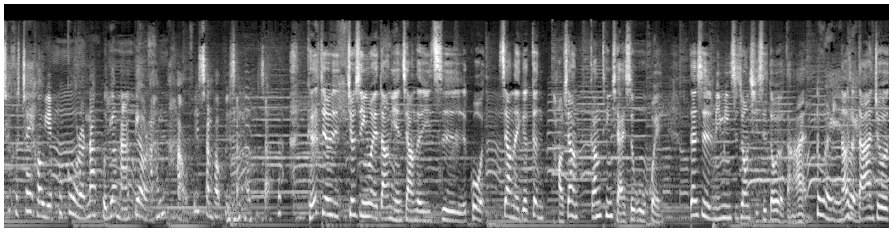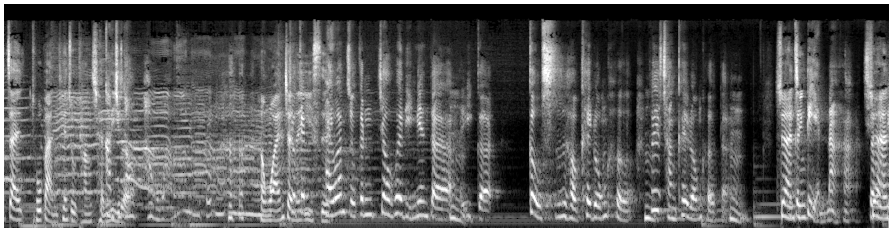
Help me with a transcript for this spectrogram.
这个再好也不过了，那不要拿掉了，很好，非常好，非常好，非常好。可是就是就是因为当年这样的一次过这样的一个更好像刚听起来是误会，但是冥冥之中其实都有答案，对，然后这答案就在土坂天主堂成立了，好玩。很完整的意思，台湾族跟教会里面的一个构思哈，可以融合，嗯、非常可以融合的。嗯，虽然经典呐哈，虽然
